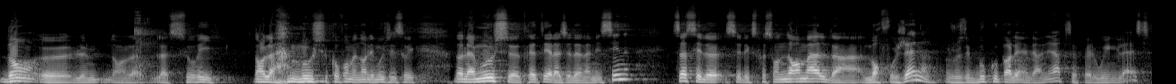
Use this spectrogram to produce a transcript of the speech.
dans, euh, la, souris, dans la mouche, je confonds maintenant les mouches et les souris, dans la mouche traitée à la gélanamycine. Ça, c'est l'expression normale d'un morphogène, je vous ai beaucoup parlé l'année dernière, qui s'appelle wingless.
